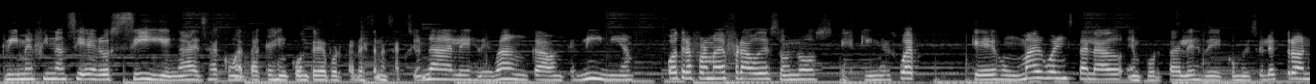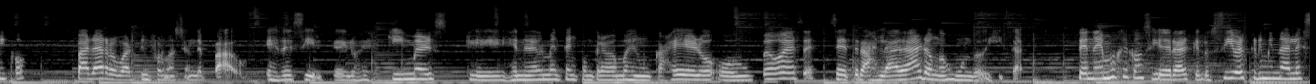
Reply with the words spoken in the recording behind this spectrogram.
crimen financiero sigue en alza con ataques en contra de portales transaccionales, de banca, banca en línea. Otra forma de fraude son los skimmers web, que es un malware instalado en portales de comercio electrónico para robar tu información de pago. Es decir, que los skimmers que generalmente encontrábamos en un cajero o un POS se trasladaron a un mundo digital. tenemos que considerar que los cibercriminales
